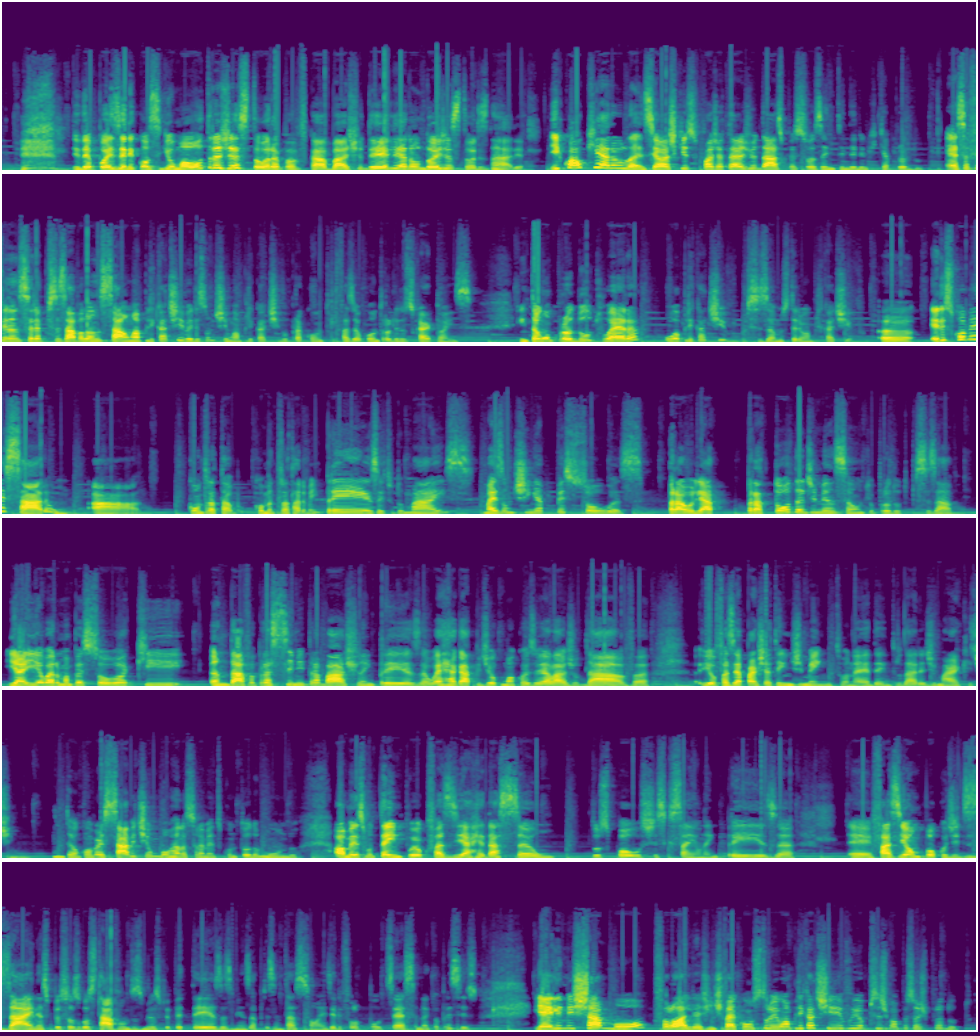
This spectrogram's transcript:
E depois ele conseguiu uma outra gestora para ficar abaixo dele, eram dois gestores na área. E qual que era o lance? Eu acho que isso pode até ajudar as pessoas a entenderem o que é produto. Essa financeira precisava lançar um aplicativo, eles não tinham um aplicativo para fazer o controle dos cartões. Então o produto era o aplicativo, precisamos ter um aplicativo. Uh, eles começaram a contratar, contratar uma empresa e tudo mais, mas não tinha pessoas para olhar para toda a dimensão que o produto precisava. E aí eu era uma pessoa que andava para cima e para baixo na empresa. O RH pedia alguma coisa, eu ia lá, ajudava. E eu fazia parte de atendimento, né, dentro da área de marketing. Então, eu conversava e tinha um bom relacionamento com todo mundo. Ao mesmo tempo, eu fazia a redação dos posts que saíam na empresa. É, fazia um pouco de design, as pessoas gostavam dos meus PPTs, das minhas apresentações. Ele falou: Putz, essa não é que eu preciso. E aí ele me chamou, falou: Olha, a gente vai construir um aplicativo e eu preciso de uma pessoa de produto.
